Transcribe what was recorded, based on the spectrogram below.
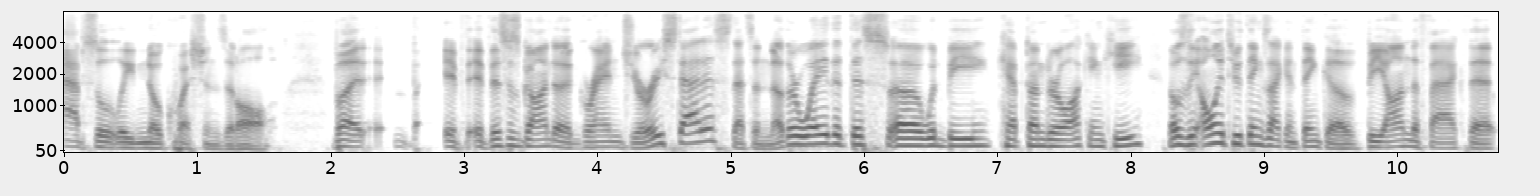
Absolutely no questions at all. But if if this has gone to grand jury status, that's another way that this uh, would be kept under lock and key. Those are the only two things I can think of beyond the fact that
